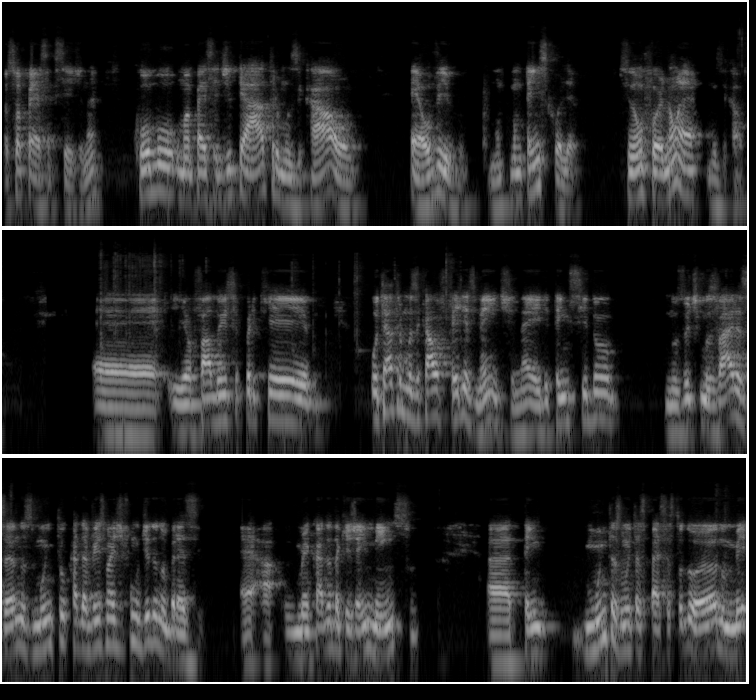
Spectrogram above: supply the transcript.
a sua peça que seja, né? Como uma peça de teatro musical, é ao vivo, não, não tem escolha. Se não for, não é musical. É, e eu falo isso porque o teatro musical, felizmente, né, ele tem sido, nos últimos vários anos, muito, cada vez mais difundido no Brasil. É, a, o mercado daqui já é imenso, uh, tem muitas, muitas peças todo ano, me,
